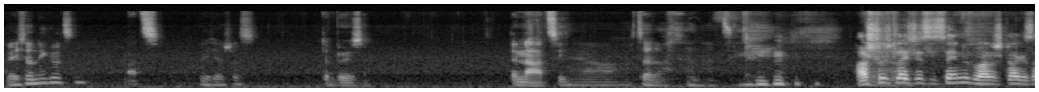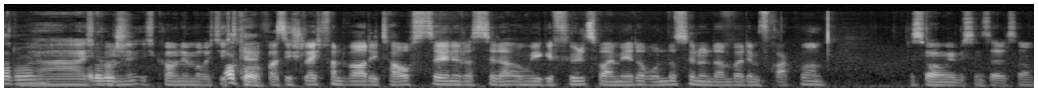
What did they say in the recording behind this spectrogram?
Welcher Nicholson? Mats, Welcher ist das? der Böse. Der Nazi. Ja, der, der Nazi. Hast du Ja. schlechte Szene? Du hattest gerade gesagt, du Ja, ich Oder komme nicht, ich komm nicht mehr richtig Okay. drauf. Was ich schlecht fand, war die Tauchszene, dass sie da irgendwie gefühlt zwei Meter runter sind und dann bei dem Frack waren. Das war irgendwie ein bisschen seltsam.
